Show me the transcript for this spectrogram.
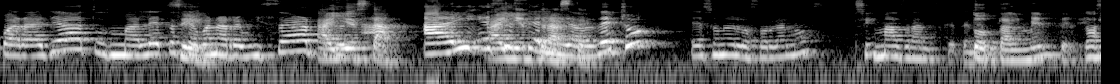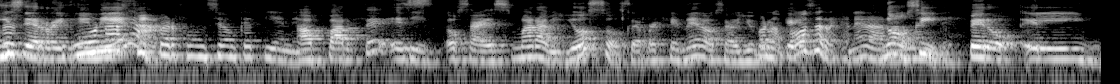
para allá, tus maletas Sí. se van a revisar. Ahí está. Ah, ahí ese Ahí es el entraste. De hecho, es uno de los órganos Sí. más grandes que tenemos. Totalmente. Entonces, y se regenera. Una superfunción que tiene. Aparte, es, Sí. o sea, es maravilloso, se regenera. O sea, yo bueno, creo que. todo se regenera. No, realmente. sí, pero el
